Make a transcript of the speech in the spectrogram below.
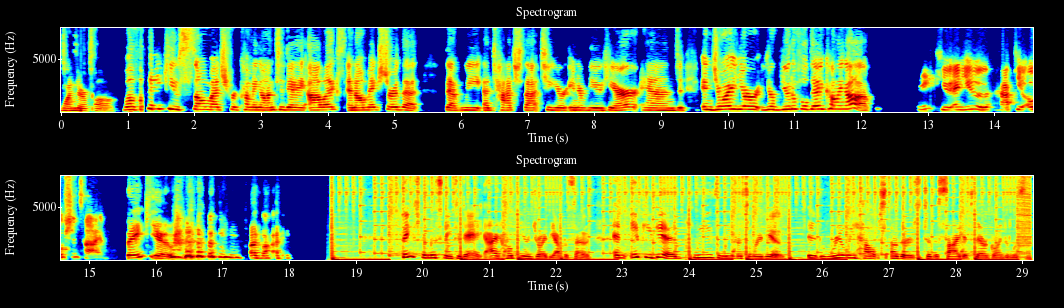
Wonderful. Well, thank you so much for coming on today, Alex. And I'll make sure that that we attach that to your interview here and enjoy your your beautiful day coming up thank you and you happy ocean time thank you bye bye Thanks for listening today. I hope you enjoyed the episode. And if you did, please leave us a review. It really helps others to decide if they're going to listen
